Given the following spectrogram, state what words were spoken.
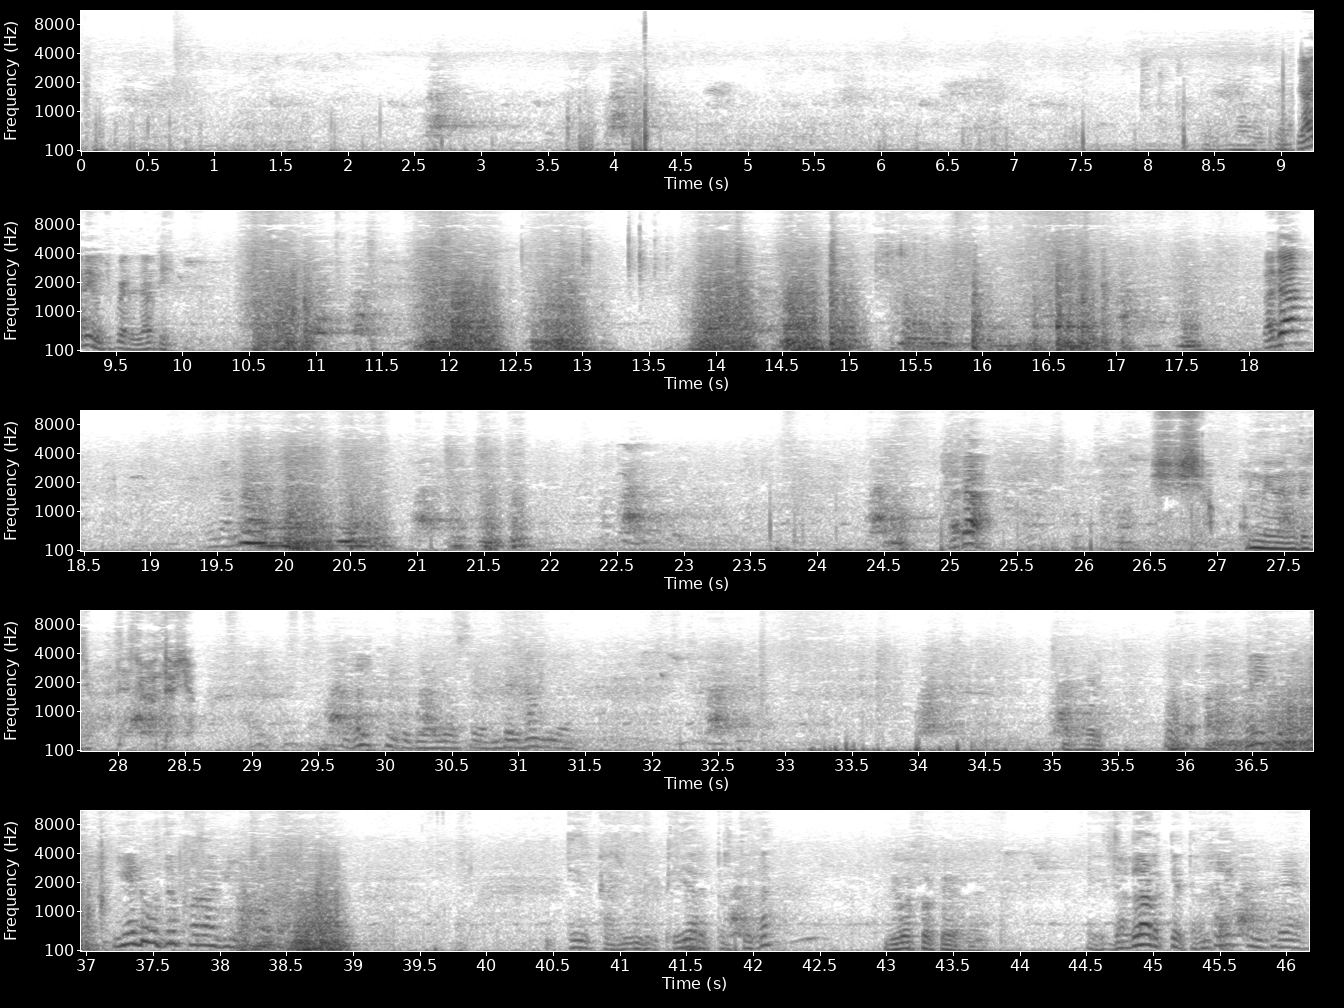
जा रही हूँ चुप जाती राजा राजा અમ્મી અંદર જાઓ અંદર જાઓ અંદર જાઓ ಏನು ಹೋದ್ರೂ ಪರವಾಗಿಲ್ಲ ಕರ್ಮದ ಕ್ಲಿಯರ್ ಬರ್ತದ ದಿವಸ ಜಗಳ ಆಡ್ತೈತೆ ಅಂತ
